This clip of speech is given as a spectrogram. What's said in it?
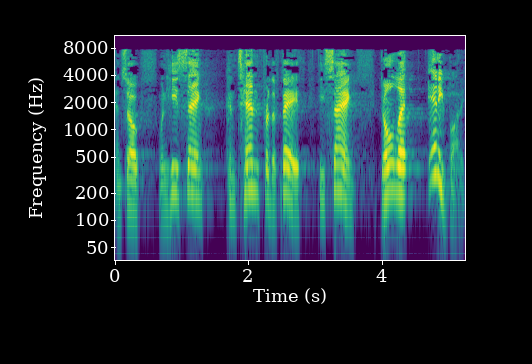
And so when he's saying contend for the faith, he's saying don't let anybody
